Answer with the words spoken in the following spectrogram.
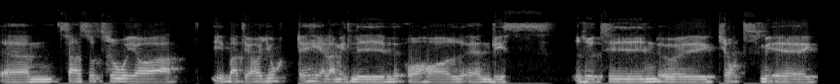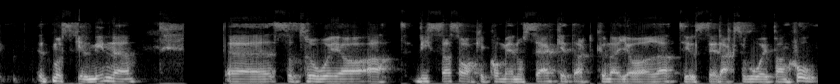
Um, sen så tror jag att i och med att jag har gjort det hela mitt liv och har en viss rutin och kropps, eh, ett muskelminne eh, så tror jag att vissa saker kommer jag nog säkert att kunna göra tills det är dags att gå i pension.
